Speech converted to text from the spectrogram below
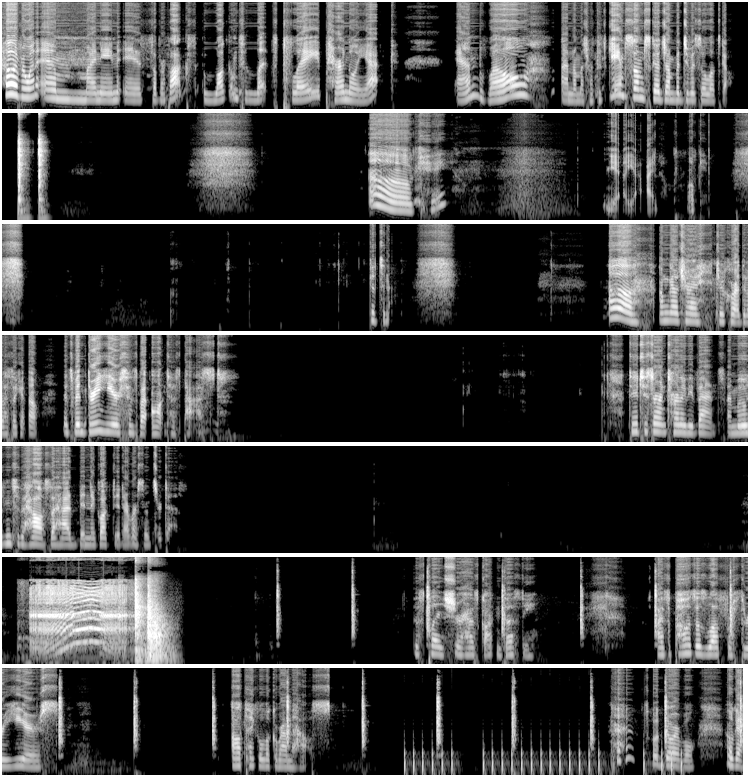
Hello everyone, and my name is Silverfox, and welcome to Let's Play Paranoiac. And, well, I don't know much about this game, so I'm just gonna jump into it, so let's go. Okay. Yeah, yeah, I know. Okay. Good to know. Oh, I'm gonna try to record the best I can. Oh, it's been three years since my aunt has passed. Due to certain turn of events, I moved into the house that had been neglected ever since her death. This place sure has gotten dusty. I suppose was left for three years. I'll take a look around the house. so adorable. Okay.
